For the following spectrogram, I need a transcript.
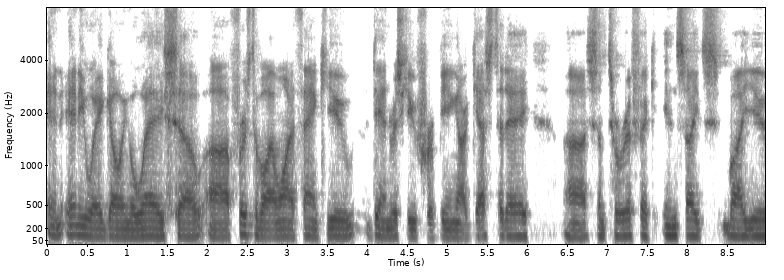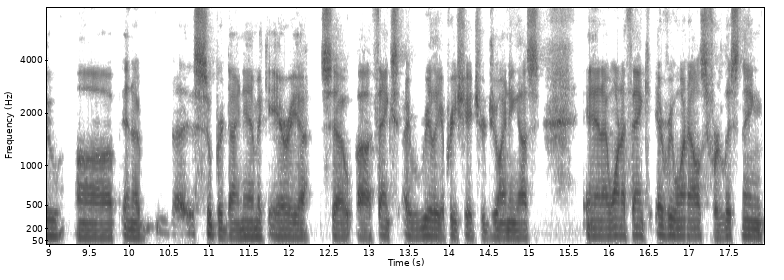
in any way going away. So, uh, first of all, I want to thank you, Dan Risku, for being our guest today. Uh, some terrific insights by you uh, in a, a, super dynamic area. So, uh, thanks. I really appreciate your joining us. And I want to thank everyone else for listening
